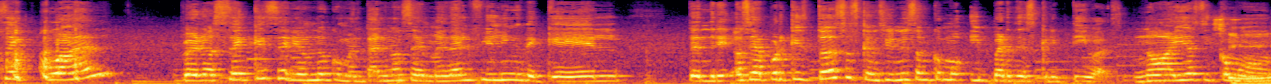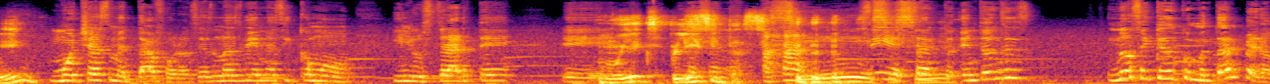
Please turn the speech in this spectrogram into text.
sé cuál, pero sé que sería un documental. No sé, me da el feeling de que él tendría. O sea, porque todas sus canciones son como hiper descriptivas. No hay así como Sí. muchas metáforas. Es más bien así como ilustrarte. eh, Muy explícitas. Ajá, Sí, sí, sí, sí. exacto. Entonces, no sé qué documental, pero.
